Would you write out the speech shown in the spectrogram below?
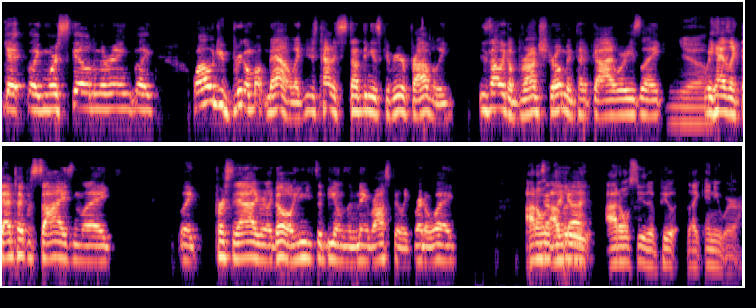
get like more skilled in the ring like why would you bring him up now like you're just kind of stunting his career probably he's not like a Braun Strowman type guy where he's like Yeah. he has like that type of size and like like personality. We're like, oh, he needs to be on the main roster like right away. I don't. I literally. guy? I don't see the appeal like anywhere.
